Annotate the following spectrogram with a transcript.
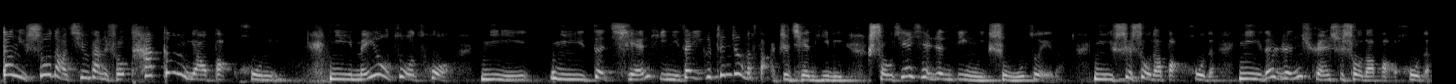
当你受到侵犯的时候，他更要保护你。你没有做错，你你的前提，你在一个真正的法治前提里，首先先认定你是无罪的，你是受到保护的，你的人权是受到保护的，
